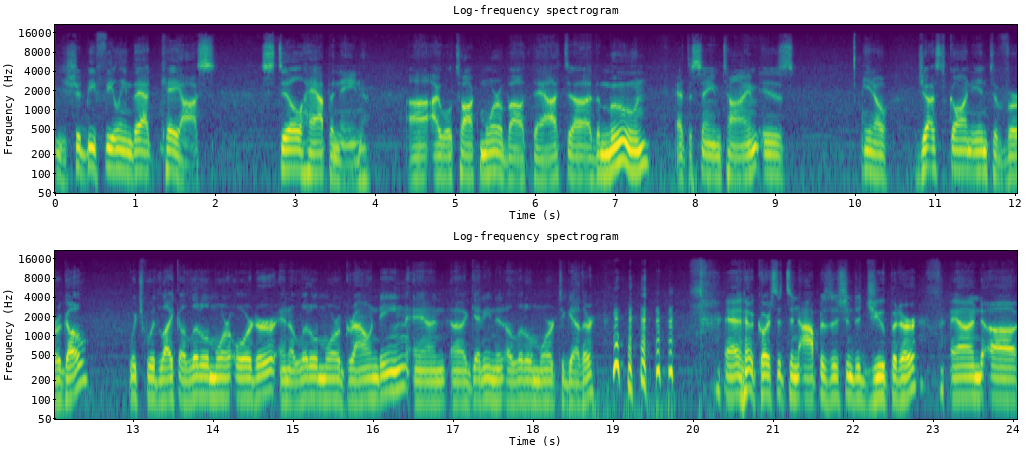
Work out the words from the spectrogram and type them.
you should be feeling that chaos still happening. Uh, I will talk more about that. Uh, the moon at the same time is, you know, just gone into Virgo, which would like a little more order and a little more grounding and uh, getting it a little more together. and of course, it's in opposition to Jupiter. And, uh,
